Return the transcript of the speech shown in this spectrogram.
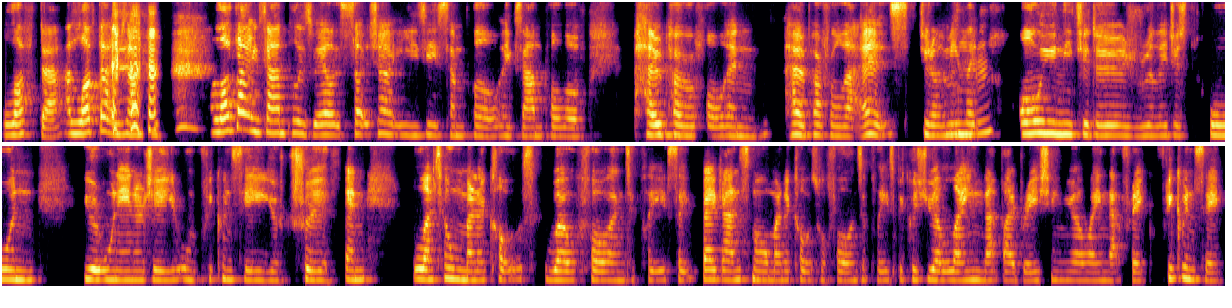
Love that. I love that example. I love that example as well. It's such an easy, simple example of how powerful and how powerful that is. Do you know what I mean? Mm-hmm. Like all you need to do is really just own your own energy, your own frequency, your truth, and little miracles will fall into place. Like big and small miracles will fall into place because you align that vibration, you align that fre- frequency.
